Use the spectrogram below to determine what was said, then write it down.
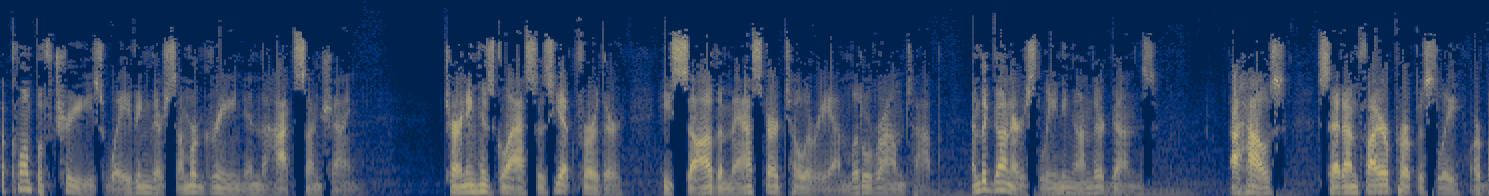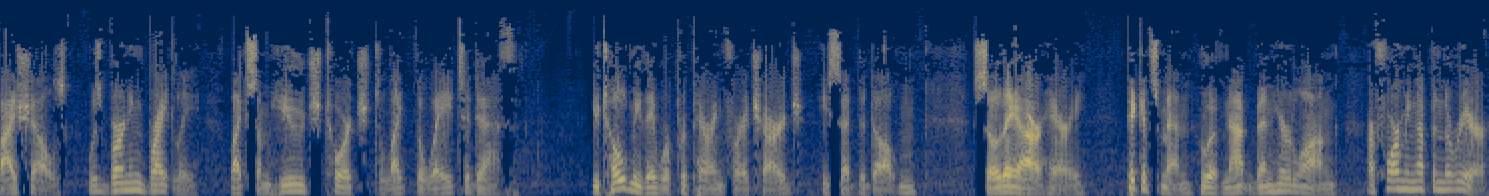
a clump of trees waving their summer green in the hot sunshine. Turning his glasses yet further, he saw the massed artillery on Little Round Top and the gunners leaning on their guns. A house, set on fire purposely or by shells, was burning brightly, like some huge torch to light the way to death. You told me they were preparing for a charge, he said to Dalton. So they are, Harry. Pickett's men, who have not been here long, are forming up in the rear,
